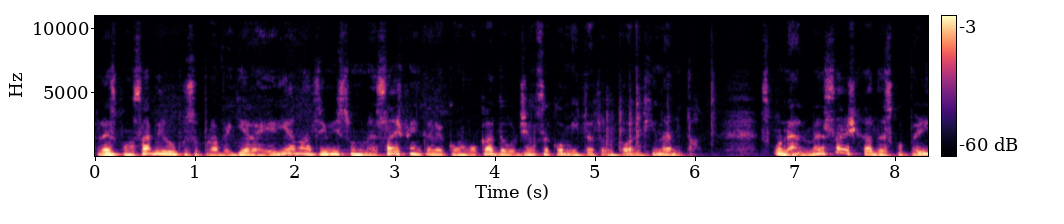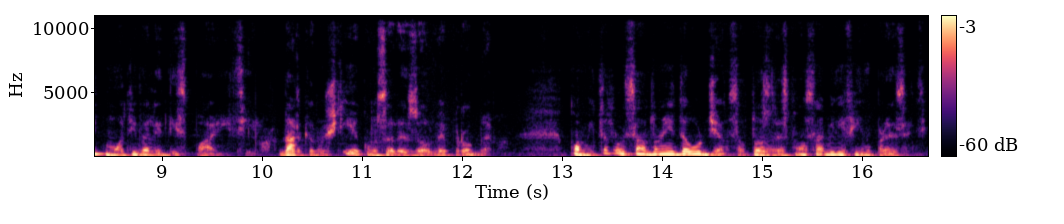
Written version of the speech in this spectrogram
responsabilul cu supravegherea aeriană a trimis un mesaj prin care convoca de urgență Comitetul Continental. Spunea în mesaj că a descoperit motivele disparițiilor, dar că nu știe cum să rezolve problema. Comitetul s-a întâlnit de urgență, toți responsabilii fiind prezenți.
